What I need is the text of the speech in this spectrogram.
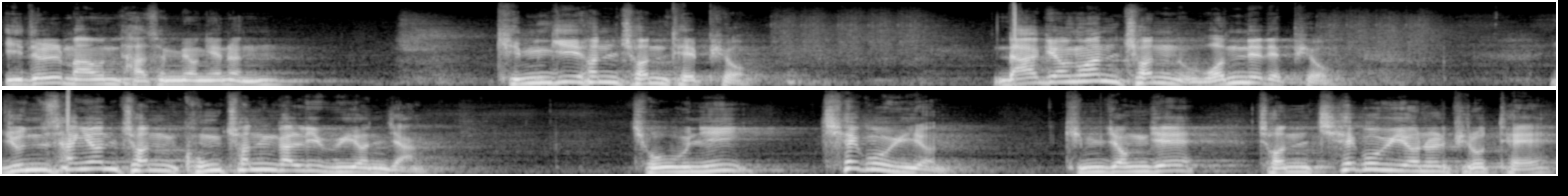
이들 45명에는 김기현 전 대표, 나경원 전 원내대표, 윤상현 전 공천관리위원장, 조은희 최고위원, 김정재 전 최고위원을 비롯해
